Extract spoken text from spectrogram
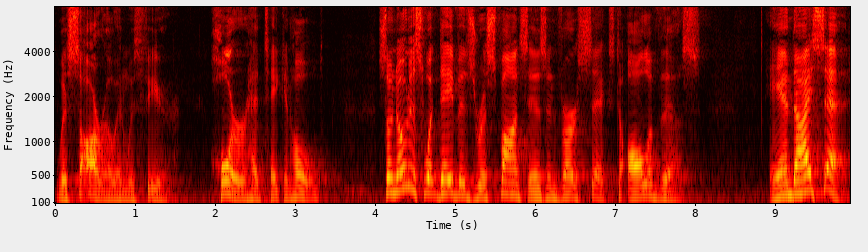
with sorrow and with fear. Horror had taken hold. So notice what David's response is in verse 6 to all of this. And I said,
